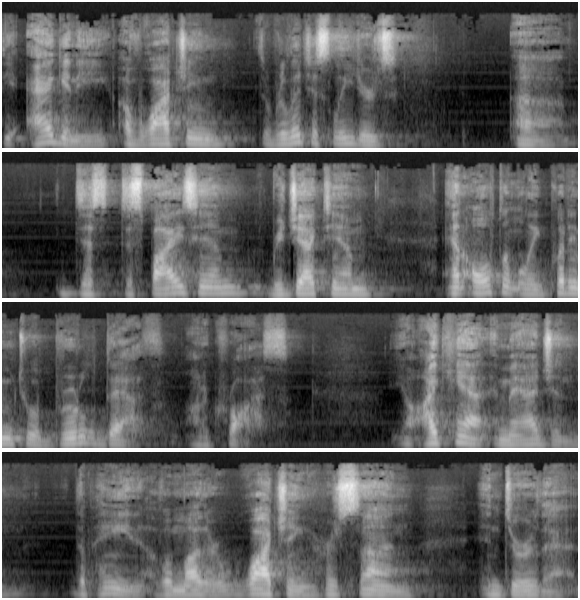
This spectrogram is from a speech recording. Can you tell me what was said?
the agony of watching the religious leaders uh, dis- despise him, reject him, and ultimately put him to a brutal death on a cross. You know, I can't imagine the pain of a mother watching her son endure that.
